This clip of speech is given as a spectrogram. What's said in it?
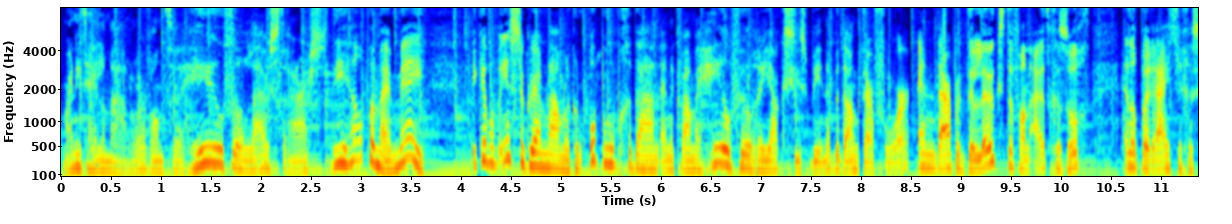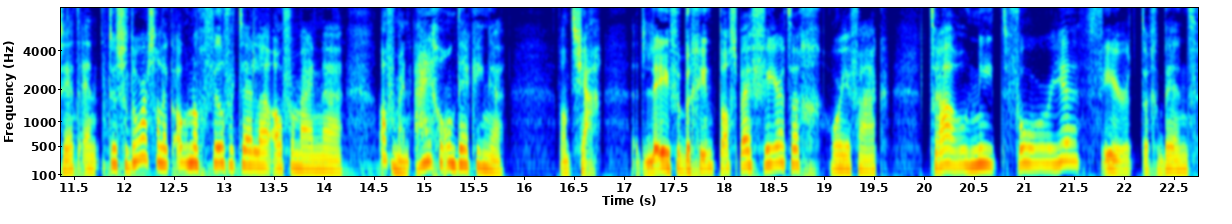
Maar niet helemaal hoor, want eh, heel veel luisteraars die helpen mij mee. Ik heb op Instagram namelijk een oproep gedaan en er kwamen heel veel reacties binnen. Bedankt daarvoor. En daar heb ik de leukste van uitgezocht en op een rijtje gezet. En tussendoor zal ik ook nog veel vertellen over mijn, uh, over mijn eigen ontdekkingen. Want ja, het leven begint pas bij 40, hoor je vaak. Trouw niet voor je 40 bent.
